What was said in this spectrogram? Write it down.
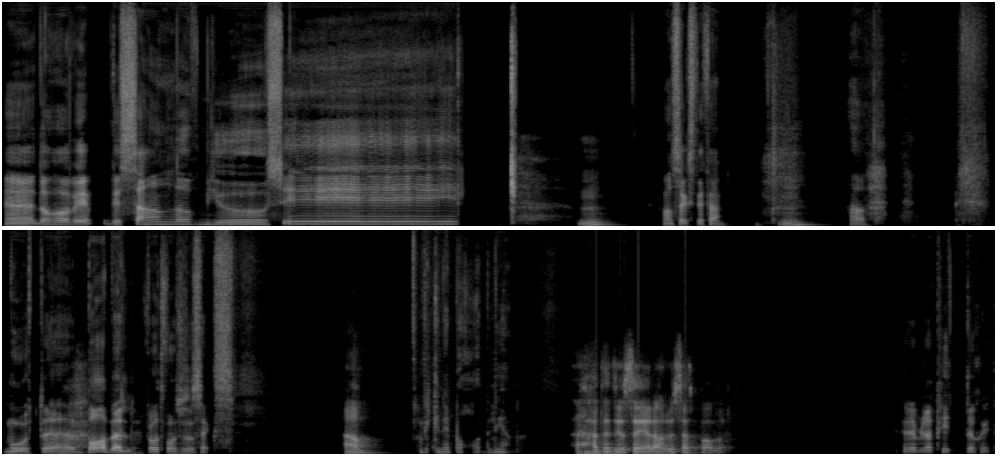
Eh, då har vi The Sound of Music Mm. från 65 Mm. mot eh, Babel från 2006. Ja, Vilken är Babel igen? jag tänkte säga det. Har du sett Babel? Är det Brad Pitt och skit?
